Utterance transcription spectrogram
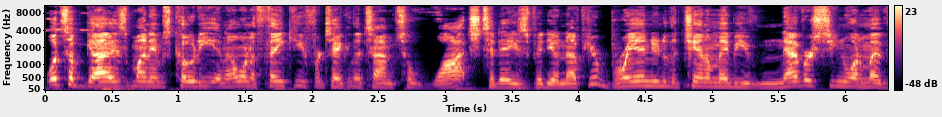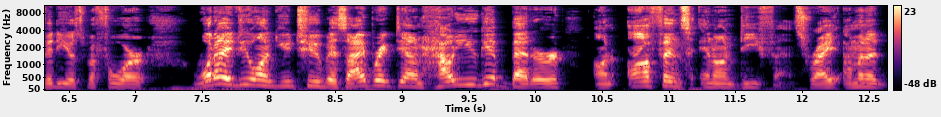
What's up guys, my name is Cody and I want to thank you for taking the time to watch today's video. Now if you're brand new to the channel, maybe you've never seen one of my videos before, what I do on YouTube is I break down how do you get better on offense and on defense, right? I'm going to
